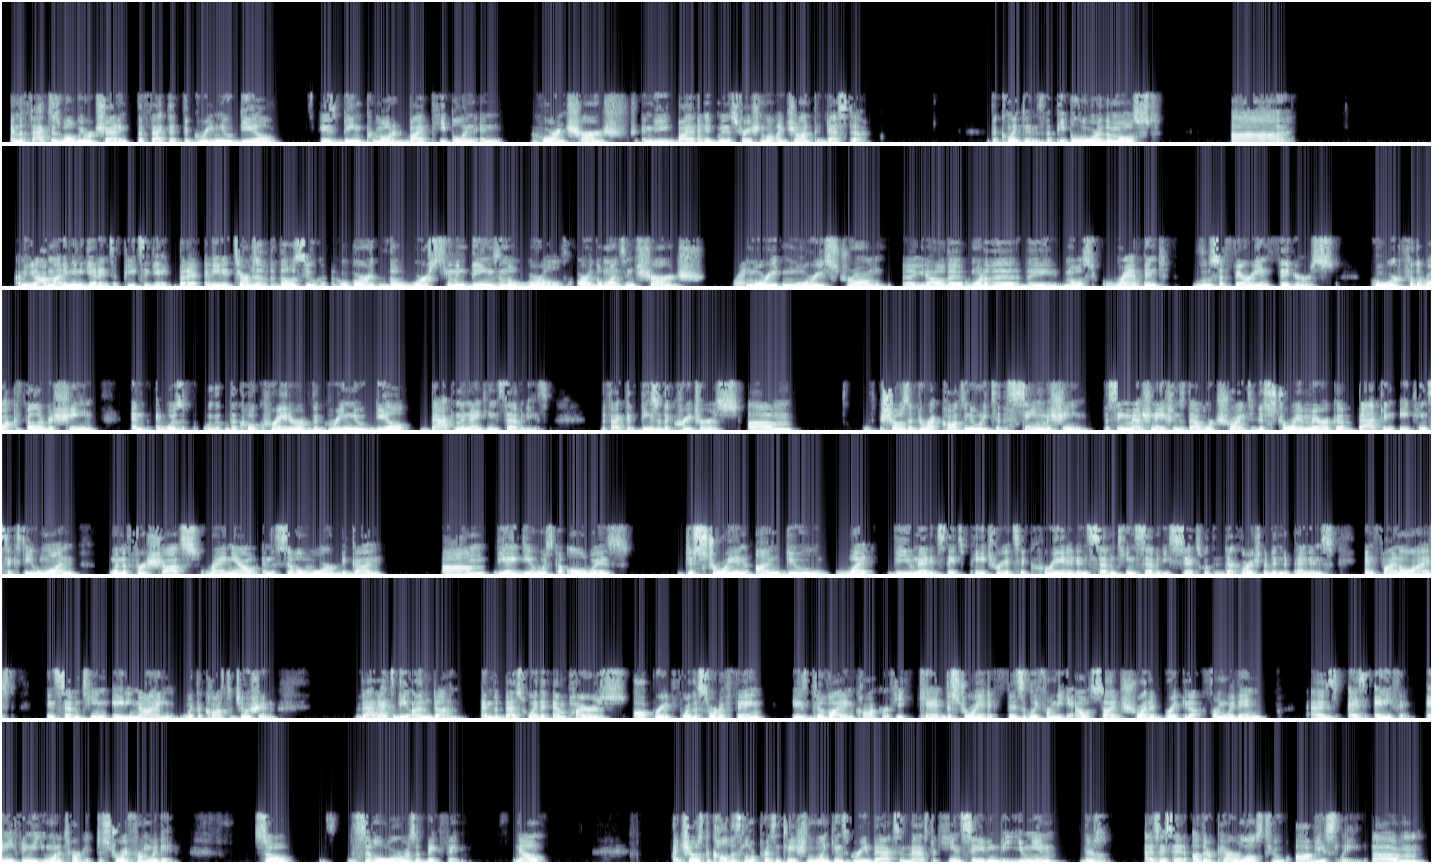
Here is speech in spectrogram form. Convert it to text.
and the fact as well, we were chatting, the fact that the Green New Deal is being promoted by people and, and who are in charge in the Biden administration, like John Podesta, the Clintons, the people who are the most, uh, I mean, I'm not even going to get into Pizzagate, but I mean, in terms of those who, who are the worst human beings in the world are the ones in charge. Right. Maury, Maury Strong, uh, you know, the, one of the, the most rampant Luciferian figures who worked for the Rockefeller machine and it was the co-creator of the Green New Deal back in the 1970s. The fact that these are the creatures, um, shows a direct continuity to the same machine, the same machinations that were trying to destroy America back in 1861 when the first shots rang out and the Civil War begun. Um, the idea was to always destroy and undo what the United States Patriots had created in 1776 with the Declaration of Independence and finalized in 1789 with the Constitution. That had to be undone. And the best way that empires operate for this sort of thing is divide and conquer. If you can't destroy it physically from the outside, try to break it up from within as, as anything, anything that you want to target, destroy from within. So the Civil War was a big thing. Now, I chose to call this little presentation Lincoln's Greenbacks and Master Key in Saving the Union. There's, as I said, other parallels too, obviously. Um,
